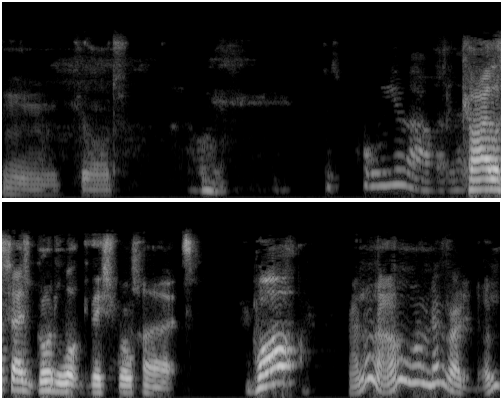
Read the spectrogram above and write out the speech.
Oh god. Just pull you out. Kyla says, "Good luck. This will hurt." What? I don't know. I've never had it done.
